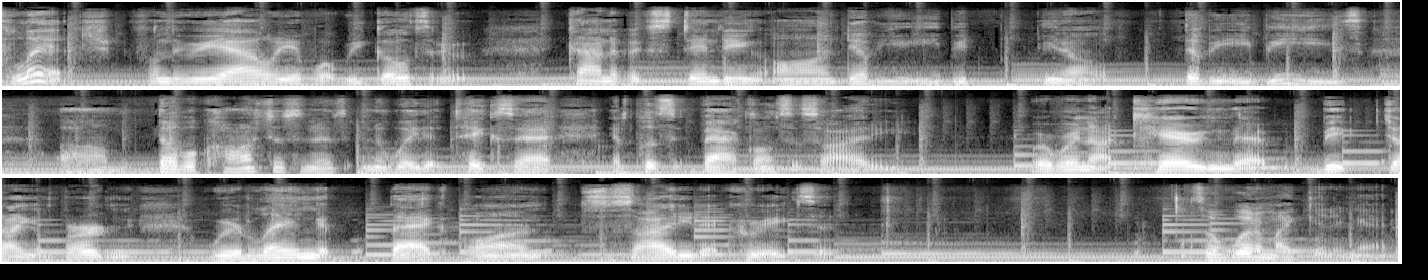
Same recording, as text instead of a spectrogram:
flinch from the reality of what we go through, kind of extending on WEB, you know, WEB's um, double consciousness in a way that takes that and puts it back on society, where we're not carrying that big giant burden, we're laying it back on society that creates it. So, what am I getting at?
